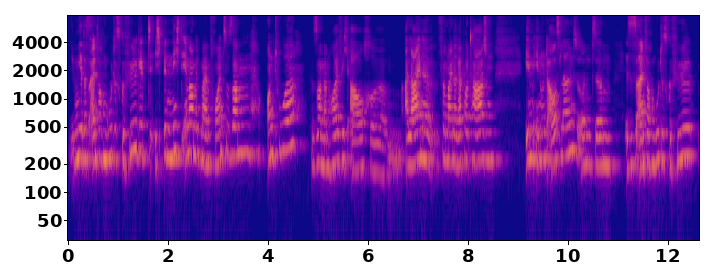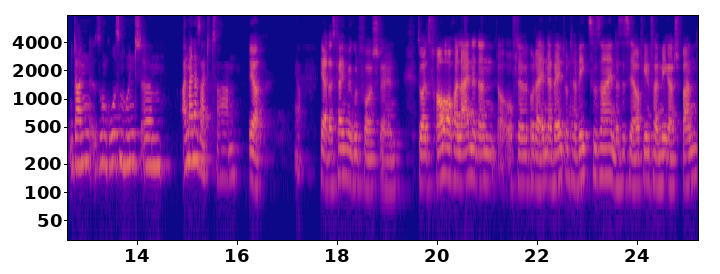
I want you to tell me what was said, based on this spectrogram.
mir das einfach ein gutes Gefühl gibt. Ich bin nicht immer mit meinem Freund zusammen on Tour, sondern häufig auch ähm, alleine für meine Reportagen im In- und Ausland. Und ähm, es ist einfach ein gutes Gefühl, dann so einen großen Hund ähm, an meiner Seite zu haben. Ja, ja, das kann ich mir gut vorstellen. So als Frau auch alleine dann auf der oder in der Welt unterwegs zu sein, das ist ja auf jeden Fall mega spannend.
